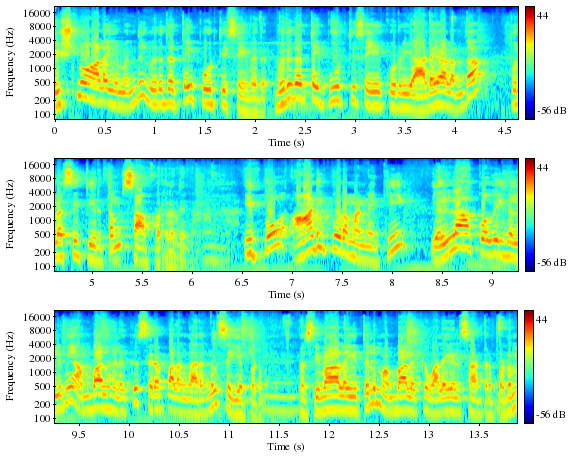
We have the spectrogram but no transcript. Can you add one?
விஷ்ணு ஆலயம் வந்து விரதத்தை பூர்த்தி செய்வது. விரதத்தை பூர்த்தி செய்யக்கூடிய அடையாளம் தான் துளசி தீர்த்தம் சாப்பிடுறது. இப்போ ஆடிப்பூரம் அன்னைக்கு எல்லா கோவில்களிலுமே அம்பாள்களுக்கு சிறப்பு அலங்காரங்கள் செய்யப்படும். இப்போ சிவாலயத்திலும் அம்பாளுக்கு வளையல் சாற்றப்படும்.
